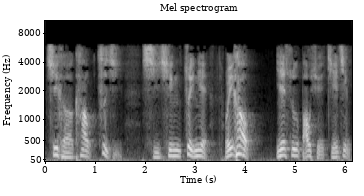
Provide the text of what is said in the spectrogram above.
岂可靠自己洗清罪孽，唯靠耶稣宝血洁净，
